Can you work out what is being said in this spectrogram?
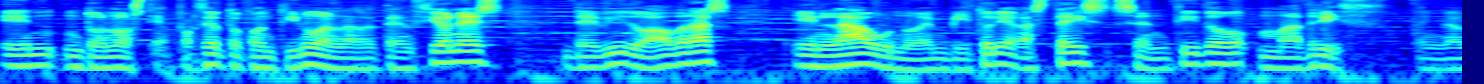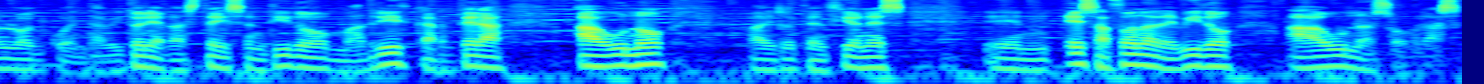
en Donostia. Por cierto, continúan las retenciones debido a obras en la 1 en Vitoria-Gasteiz, sentido Madrid. Ténganlo en cuenta. Vitoria-Gasteiz, sentido Madrid, carretera A1. Hay retenciones en esa zona debido a unas obras.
